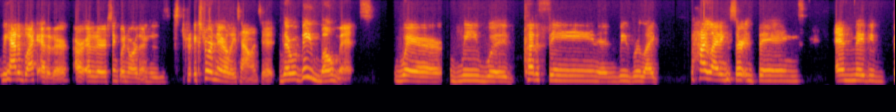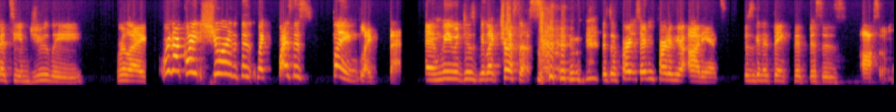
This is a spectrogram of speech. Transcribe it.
we had a Black editor, our editor, Cinque Northern, who's extra- extraordinarily talented. There would be moments where we would cut a scene and we were like highlighting certain things. And maybe Betsy and Julie were like, we're not quite sure that this, like, why is this playing like? And we would just be like, trust us. There's a part, certain part of your audience that's going to think that this is awesome.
